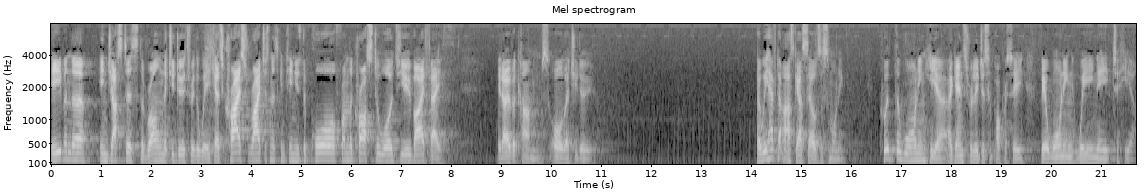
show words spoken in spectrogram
Even the injustice, the wrong that you do through the week, as Christ's righteousness continues to pour from the cross towards you by faith, it overcomes all that you do. So we have to ask ourselves this morning, could the warning here against religious hypocrisy be a warning we need to hear?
